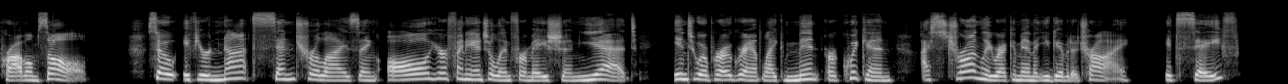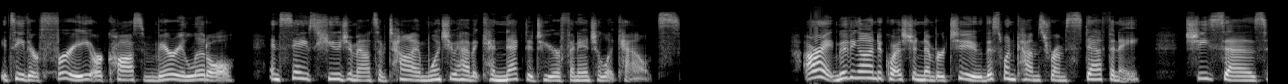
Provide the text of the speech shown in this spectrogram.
Problem solved. So, if you're not centralizing all your financial information yet into a program like Mint or Quicken, I strongly recommend that you give it a try. It's safe, it's either free or costs very little, and saves huge amounts of time once you have it connected to your financial accounts. All right, moving on to question number two. This one comes from Stephanie. She says,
